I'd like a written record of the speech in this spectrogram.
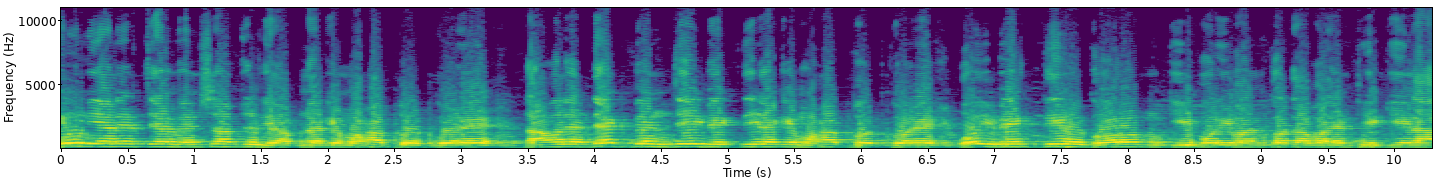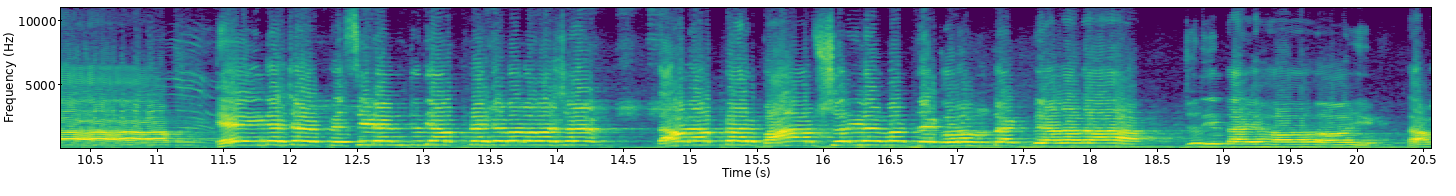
ইউনিয়নের চেয়ারম্যান সাহেব যদি আপনাকে মহাব্বত করে, তাহলে দেখবেন যে ব্যক্তিটাকে মহাব্বত করে, ওই ব্যক্তির গরম কি পরিমাণ কথা বলেন ঠিক না এই দেশের প্রেসিডেন্ট যদি আপনাকে ভালোবাসে তাহলে আপনার বাপ শরীরের মধ্যে গরম থাকবে আলাদা। যদি তাই হয় তাম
